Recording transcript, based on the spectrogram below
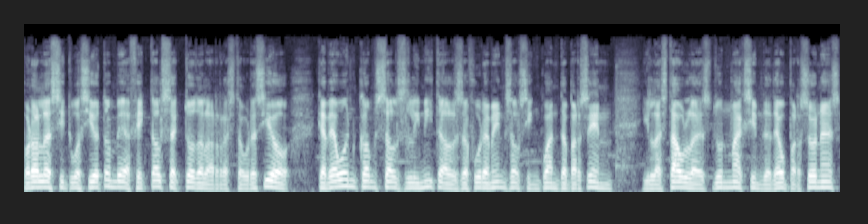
Però la situació també afecta el sector de la restauració, que veuen com se'ls limita els aforaments al 50% i les taules d'un màxim de 10 persones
